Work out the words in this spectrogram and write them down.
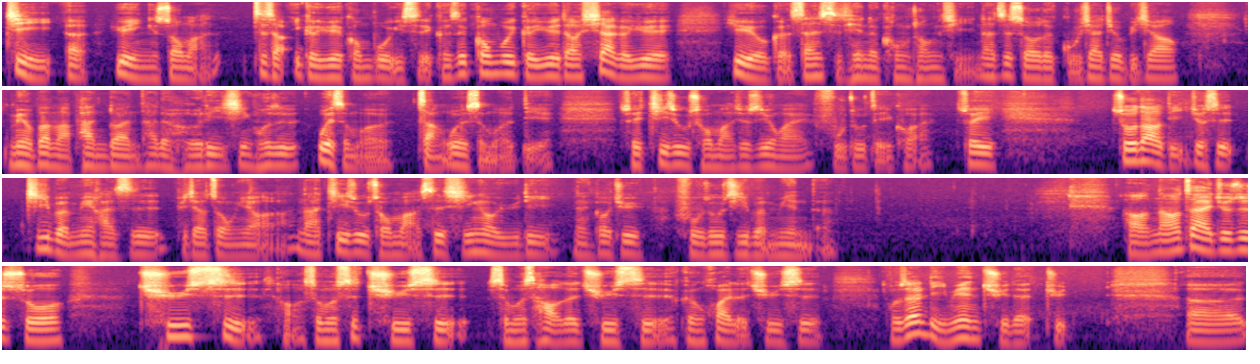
季呃月营收嘛。至少一个月公布一次，可是公布一个月到下个月又有个三十天的空窗期，那这时候的股价就比较没有办法判断它的合理性，或是为什么涨，为什么跌，所以技术筹码就是用来辅助这一块。所以说到底就是基本面还是比较重要了，那技术筹码是心有余力能够去辅助基本面的。好，然后再来就是说趋势，好，什么是趋势？什么是好的趋势跟坏的趋势？我在里面举的举，呃，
